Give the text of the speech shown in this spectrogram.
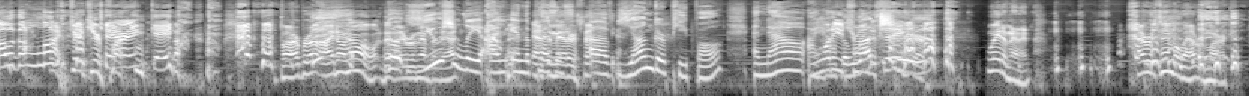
Oh, the I look. beg your Gary pardon, gave. Barbara. I don't know that I remember usually I'm in the As a matter presence of of, younger people, and now I that. What are you the trying luxury. to say here? Wait a minute. I resemble that remark.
